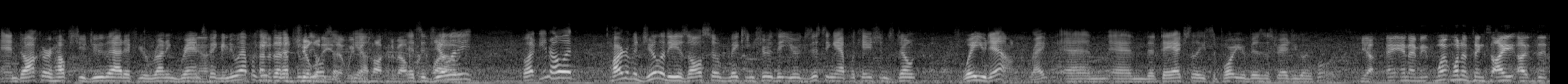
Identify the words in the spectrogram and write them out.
And Docker helps you do that if you're running brand Yeah. spanking new applications. Kind of that it helps you with the old agility that we've yeah. been talking about It's for cloud. agility, but you know what? part of agility is also making sure that your existing applications don't weigh you down, right? And and that they actually support your business strategy going forward. Yeah, and, and I mean, one, one of the things I, I that,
